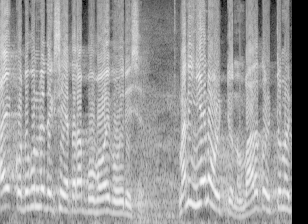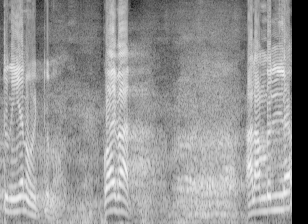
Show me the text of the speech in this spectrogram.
আয় কতক্ষণ রে দেখছি এতারা বোবাই বই রয়েছে মানে ইয়ে না ঐট্যনো ভারত ঐট্যনো ঐট্যনো ইয়ে না ঐট্যনো কয়বার? আলহামদুলিল্লাহ।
